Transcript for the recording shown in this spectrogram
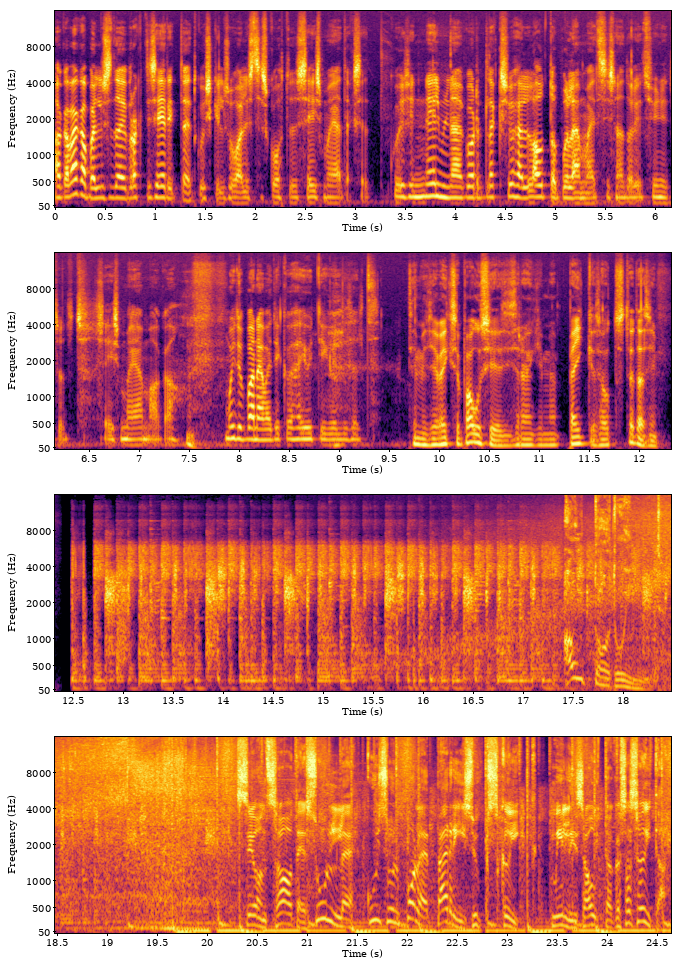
aga väga palju seda ei praktiseerita, et kuskil suvalistes kohtades seisma jäädakse, et kui siin eelmine kord läks ühel auto põlema, et siis nad olid sunnitud seisma jääma, aga muidu panevad ikka ühe jutiga üldiselt teeme siia väikse pausi ja siis räägime päikeseautost edasi. autotund. see on saade sulle, kui sul pole päris ükskõik, millise autoga sa sõidad.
